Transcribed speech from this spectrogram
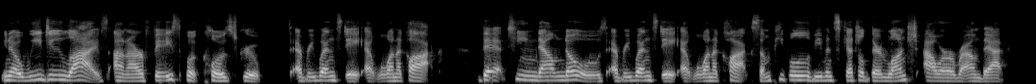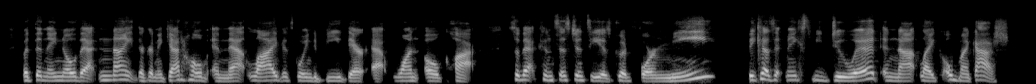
You know, we do lives on our Facebook closed group every Wednesday at one o'clock. That team now knows every Wednesday at one o'clock. Some people have even scheduled their lunch hour around that, but then they know that night they're going to get home and that live is going to be there at one o'clock. So that consistency is good for me because it makes me do it and not like, oh my gosh,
